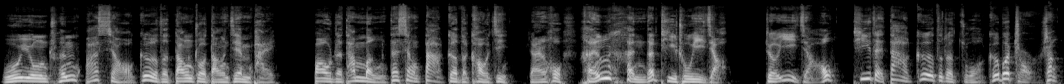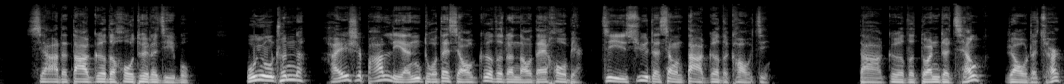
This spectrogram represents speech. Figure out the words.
吴永春把小个子当作挡箭牌，抱着他猛地向大个子靠近，然后狠狠地踢出一脚。这一脚踢在大个子的左胳膊肘上。吓得大个子后退了几步，吴永春呢，还是把脸躲在小个子的脑袋后边，继续的向大个子靠近。大个子端着枪绕着圈，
